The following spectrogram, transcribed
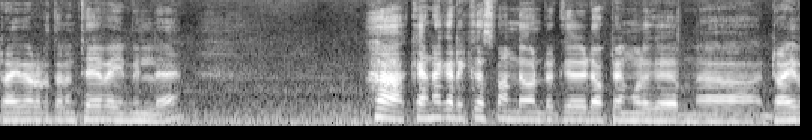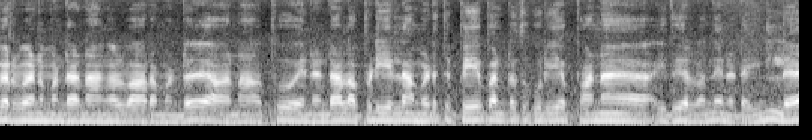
டிரைவர் ஒருத்தரும் தேவையும் இல்லை. கணக்கு ரிக்வஸ்ட் பண்ண ஒன்றுக்கு டாக்டர் உங்களுக்கு டிரைவர் வேணுமென்றா நாங்கள் வாரமெண்டு. ஆனால் இப்போ என்னென்றால் அப்படி எல்லாம் எடுத்து பே பண்ணுறதுக்குரிய பண இதுகள் வந்து என்கிட்ட இல்லை.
